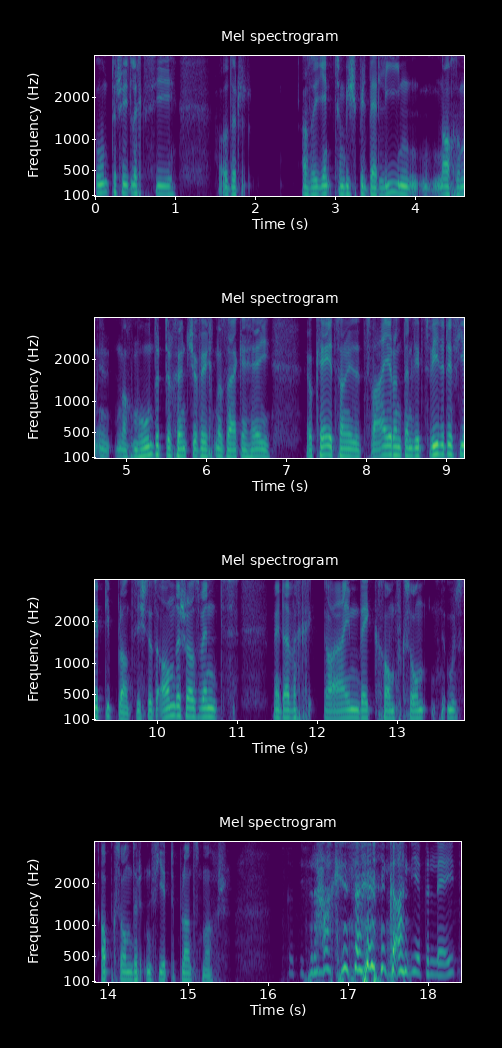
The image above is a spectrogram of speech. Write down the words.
unterschiedlich gewesen? Oder also zum Beispiel Berlin, nach dem, nach dem 100er könntest du ja vielleicht noch sagen, hey, okay, jetzt habe ich den Zweier und dann wird es wieder der vierte Platz. Ist das anders, als wenn, du einfach an einem Wettkampf abgesondert einen vierten Platz machst? Gute Frage, das habe ich gar nicht überlegt.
